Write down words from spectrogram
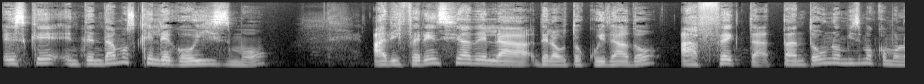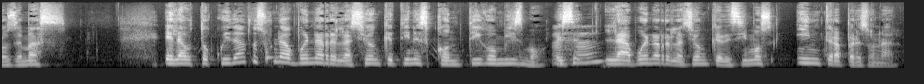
es que entendamos que el egoísmo, a diferencia de la, del autocuidado, afecta tanto a uno mismo como a los demás. El autocuidado es una buena relación que tienes contigo mismo. Es la buena relación que decimos intrapersonal,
